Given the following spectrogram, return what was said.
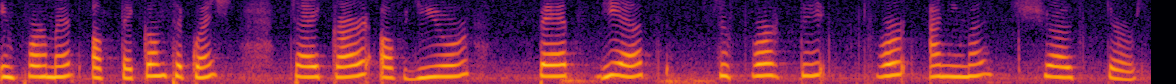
informed of the consequences. Take care of your pets yet support for animal shelters.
